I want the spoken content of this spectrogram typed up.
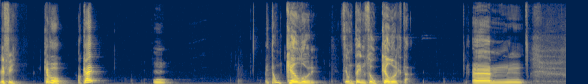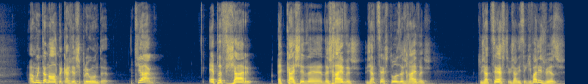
Enfim, acabou. Ok? Está um calor. Você não tem noção o calor que está. Hum, há muita malta que às vezes pergunta: Tiago, é para fechar a caixa da, das raivas? Já disseste todas as raivas? Tu já disseste, eu já disse aqui várias vezes.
